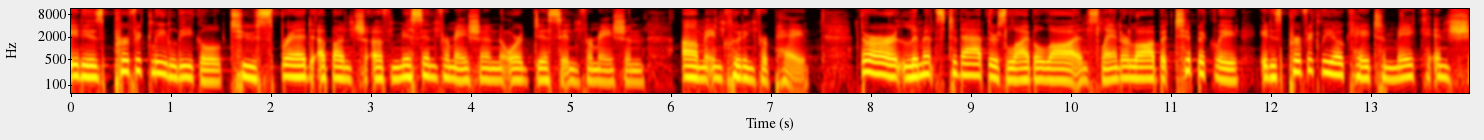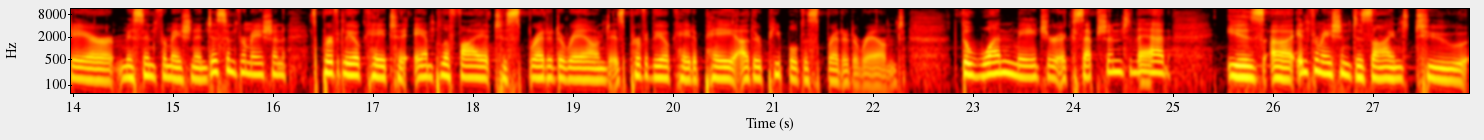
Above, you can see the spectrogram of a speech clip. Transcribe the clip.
it is perfectly legal to spread a bunch of misinformation or disinformation, um, including for pay. There are limits to that. There's libel law and slander law, but typically it is perfectly okay to make and share misinformation and disinformation. It's perfectly okay to amplify it, to spread it around. It's perfectly okay to pay other people to spread it around. The one major exception to that is uh, information designed to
